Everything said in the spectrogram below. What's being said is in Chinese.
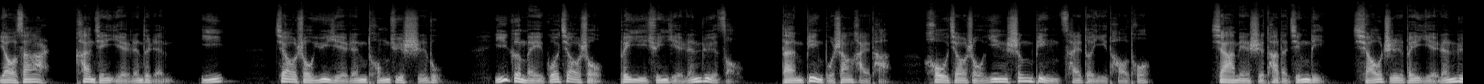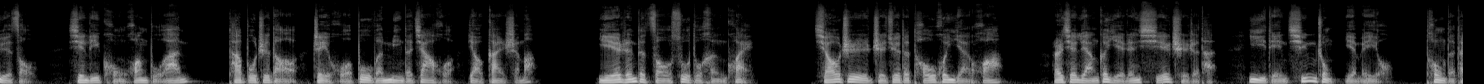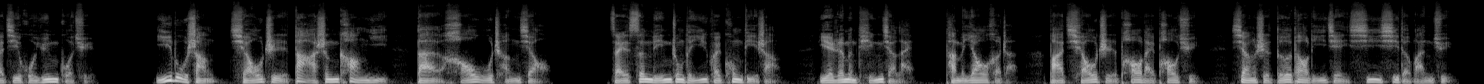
幺三二看见野人的人一教授与野人同居实录。一个美国教授被一群野人掠走，但并不伤害他。后教授因生病才得以逃脱。下面是他的经历：乔治被野人掠走，心里恐慌不安。他不知道这伙不文明的家伙要干什么。野人的走速度很快，乔治只觉得头昏眼花，而且两个野人挟持着他，一点轻重也没有，痛得他几乎晕过去。一路上，乔治大声抗议，但毫无成效。在森林中的一块空地上，野人们停下来，他们吆喝着，把乔治抛来抛去，像是得到了一件稀稀的玩具。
